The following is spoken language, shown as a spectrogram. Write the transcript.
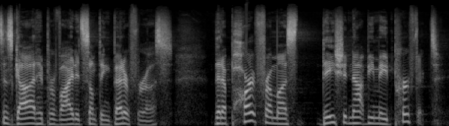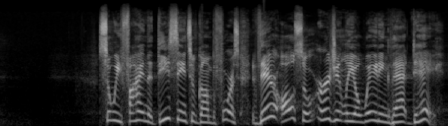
since God had provided something better for us, that apart from us, they should not be made perfect. So we find that these saints who've gone before us, they're also urgently awaiting that day.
